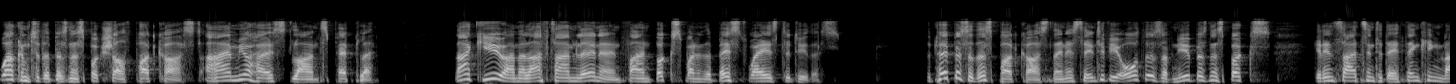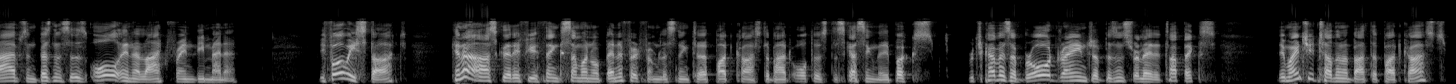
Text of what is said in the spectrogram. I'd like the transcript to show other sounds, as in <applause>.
Welcome to the Business Bookshelf podcast. I'm your host, Lance Pepler. Like you, I'm a lifetime learner and find books one of the best ways to do this. The purpose of this podcast, then, is to interview authors of new business books, get insights into their thinking, lives, and businesses, all in a light friendly manner. Before we start, can I ask that if you think someone will benefit from listening to a podcast about authors discussing their books, which covers a broad range of business related topics, then won't you tell them about the podcast?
